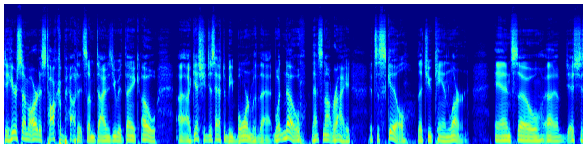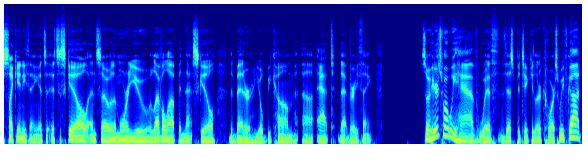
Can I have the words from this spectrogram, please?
To hear some artists talk about it, sometimes you would think, oh, I guess you just have to be born with that. Well, no, that's not right. It's a skill that you can learn. And so uh, it's just like anything. It's a, it's a skill, and so the more you level up in that skill, the better you'll become uh, at that very thing. So here's what we have with this particular course. We've got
